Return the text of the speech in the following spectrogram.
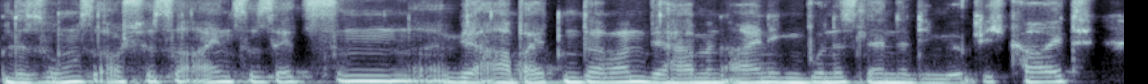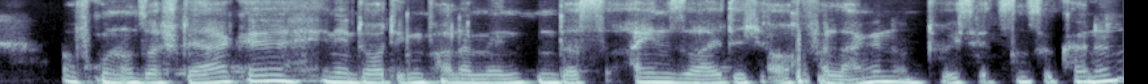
Untersuchungsausschüsse einzusetzen. Wir arbeiten daran. Wir haben in einigen Bundesländern die Möglichkeit, aufgrund unserer Stärke in den dortigen Parlamenten das einseitig auch verlangen und durchsetzen zu können.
